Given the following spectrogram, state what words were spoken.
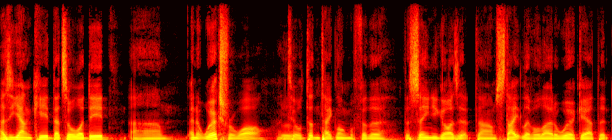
as a young kid, that's all I did, um, and it works for a while until it doesn't take long for the the senior guys at um, state level though to work out that.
